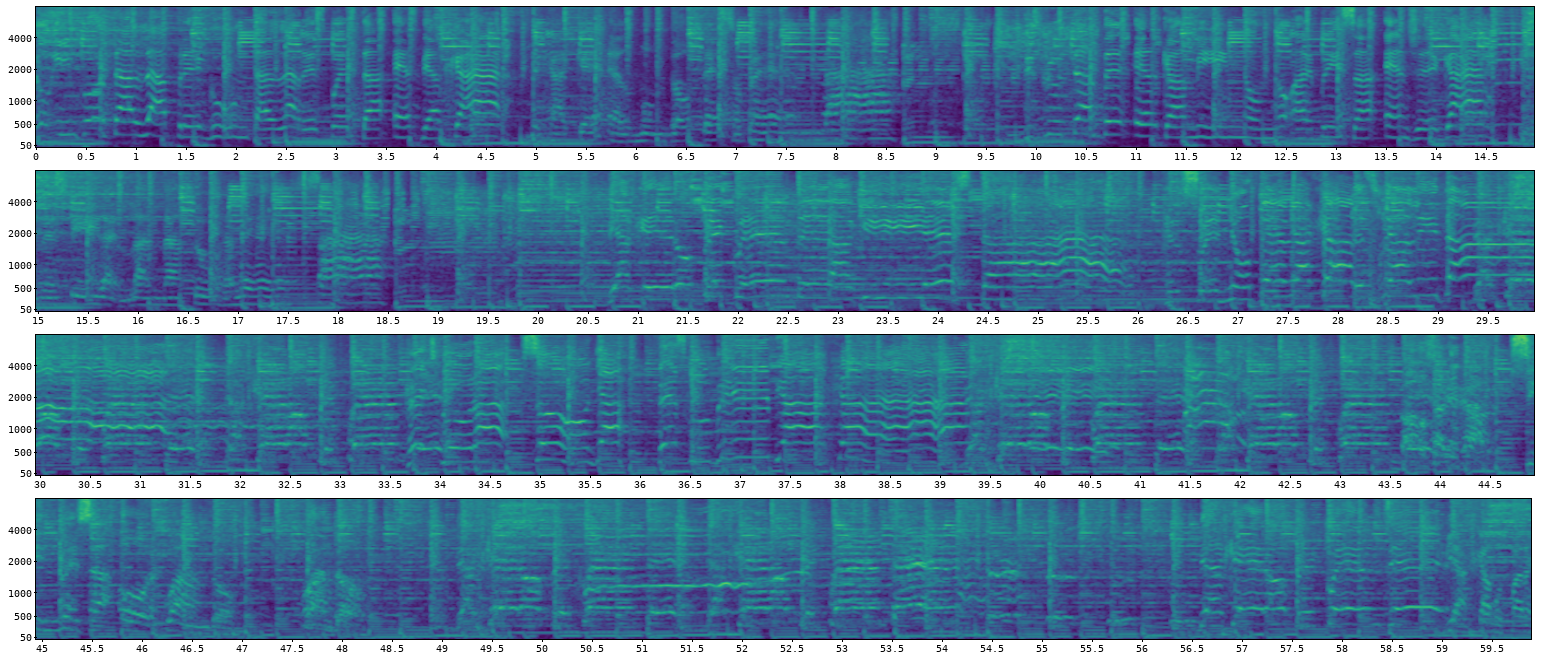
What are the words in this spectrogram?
No importa la pregunta, la respuesta es viajar. Deja que el mundo te sorprenda. Disfruta del camino, no hay prisa en llegar. Investiga en la naturaleza. Viajero frecuente, aquí está. El sueño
